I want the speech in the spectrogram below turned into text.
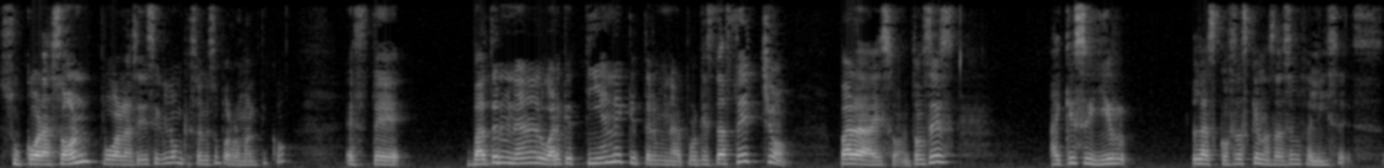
su corazón, por así decirlo, aunque suene súper romántico, este, va a terminar en el lugar que tiene que terminar, porque estás hecho para eso. Entonces, hay que seguir las cosas que nos hacen felices.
